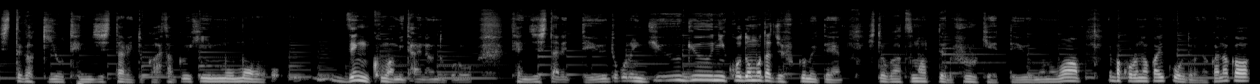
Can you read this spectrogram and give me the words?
下書きを展示したりとか、作品ももう、全コマみたいなところを展示したりっていうところにぎゅうぎゅうに子供たち含めて人が集まってる風景っていうものは、やっぱコロナ禍以降ではなかなか、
